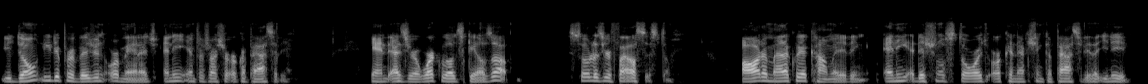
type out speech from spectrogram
You don't need to provision or manage any infrastructure or capacity. And as your workload scales up, so does your file system, automatically accommodating any additional storage or connection capacity that you need.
